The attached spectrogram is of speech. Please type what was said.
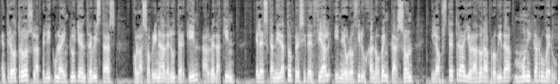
Entre otros, la película incluye entrevistas con la sobrina de Luther King, Alveda King, el excandidato presidencial y neurocirujano Ben Carson y la obstetra y oradora provida Mónica Ruberu.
